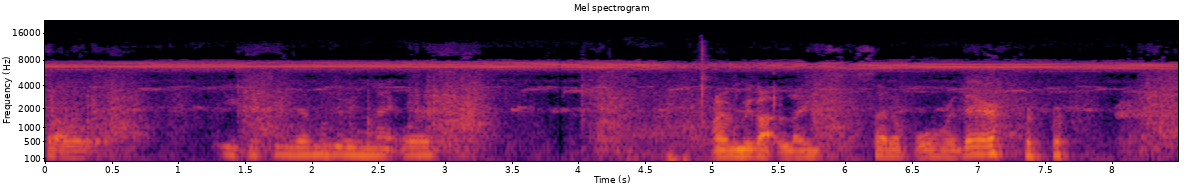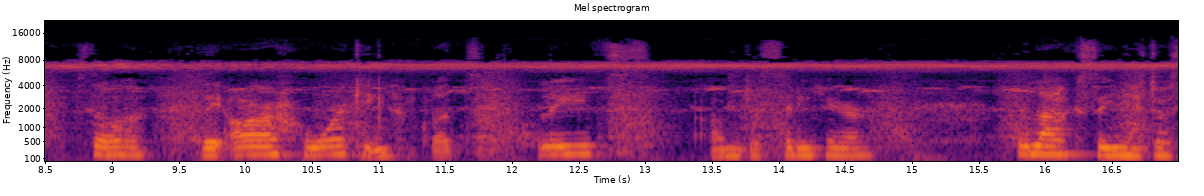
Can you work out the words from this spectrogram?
So you can see them doing night work. And we got lights set up over there. so they are working, but late. I'm just sitting here relaxing, just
